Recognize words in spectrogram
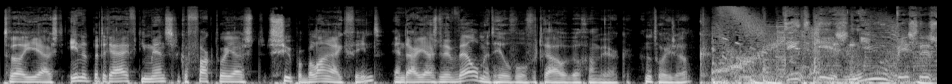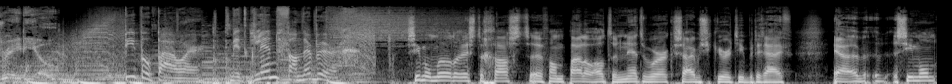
Terwijl je juist in het bedrijf die menselijke factor juist super belangrijk vindt. En daar juist weer wel met heel veel vertrouwen wil gaan werken. En dat hoor je zo. Dit is Nieuw Business Radio. People Power met Glenn van der Burg. Simon Mulder is de gast eh, van Palo Alto Network, cybersecurity bedrijf. Ja, eh, Simon,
